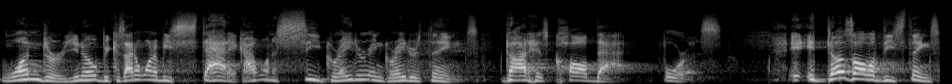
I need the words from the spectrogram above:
wonder, you know, because I don't want to be static. I want to see greater and greater things. God has called that for us. It, it does all of these things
